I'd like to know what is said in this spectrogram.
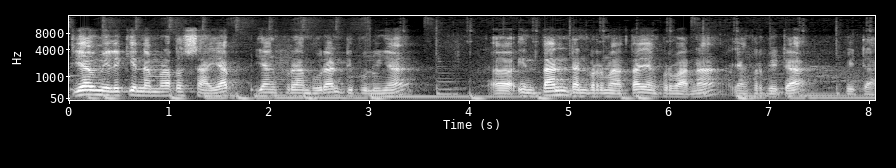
Dia memiliki 600 sayap yang berhamburan di bulunya, e, intan dan permata yang berwarna yang berbeda-beda.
